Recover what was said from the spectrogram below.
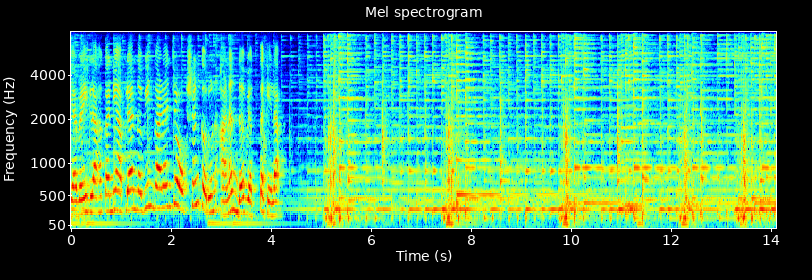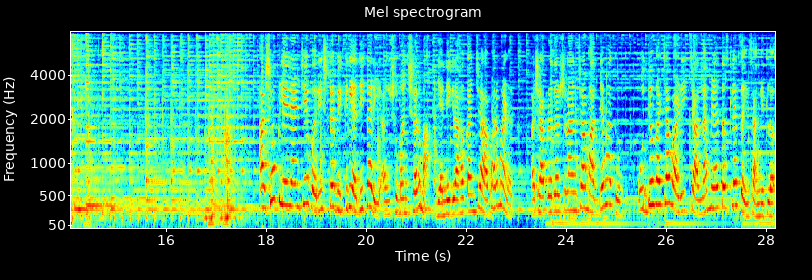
यावेळी ग्राहकांनी आपल्या नवीन गाड्यांचे ऑप्शन करून आनंद व्यक्त केला. अशोक लेल्यांचे वरिष्ठ विक्री अधिकारी अंशुमन शर्मा यांनी ग्राहकांचे आभार मानत अशा प्रदर्शनांच्या माध्यमातून उद्योगाच्या वाढीत चालना मिळत असल्याचंही सांगितलं.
